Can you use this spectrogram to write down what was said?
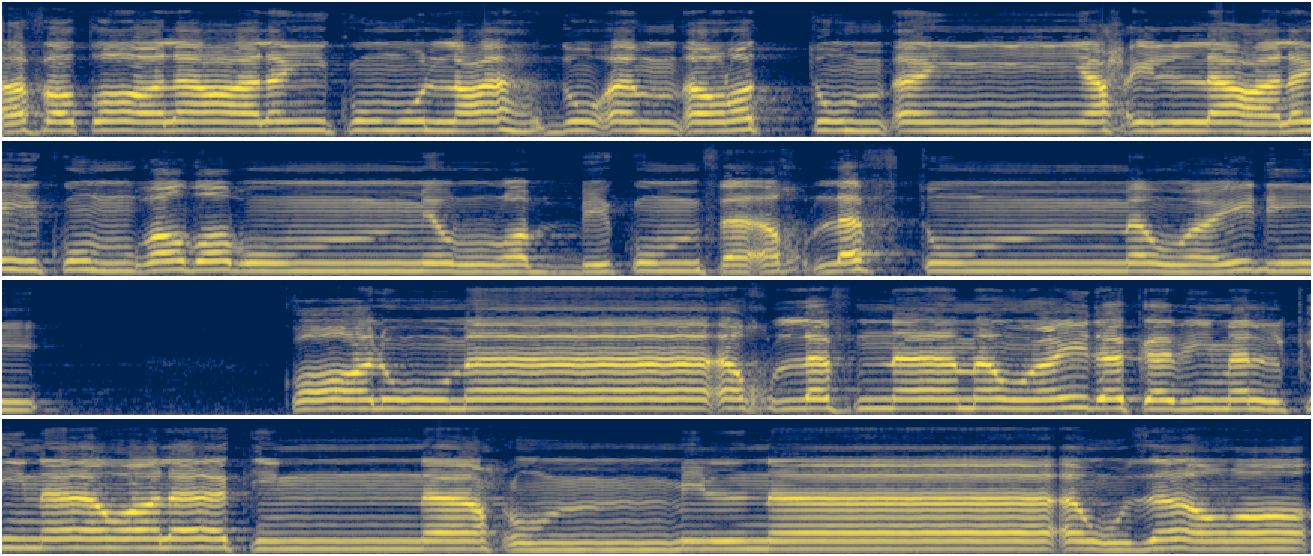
افطال عليكم العهد ام اردتم ان يحل عليكم غضب من ربكم فاخلفتم موعدي قالوا ما اخلفنا موعدك بملكنا ولكنا حملنا اوزارا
